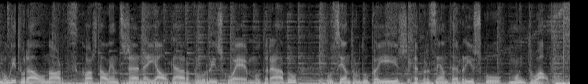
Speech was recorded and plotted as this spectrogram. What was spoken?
No litoral norte, costa alentejana e Algarve, o risco é moderado. O centro do país apresenta risco muito alto.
